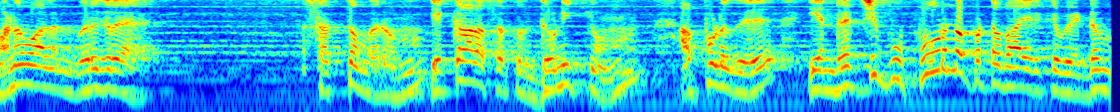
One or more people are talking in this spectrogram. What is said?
மணவாளன் வருகிற சத்தம் வரும் எக்கால சத்தம் துணிக்கும் அப்பொழுது என் ரட்சிப்பு பூரணப்பட்டதாக இருக்க வேண்டும்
